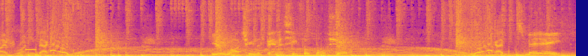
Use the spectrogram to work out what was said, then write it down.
Five running back. You're watching the Fantasy Football Show. Smitty!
